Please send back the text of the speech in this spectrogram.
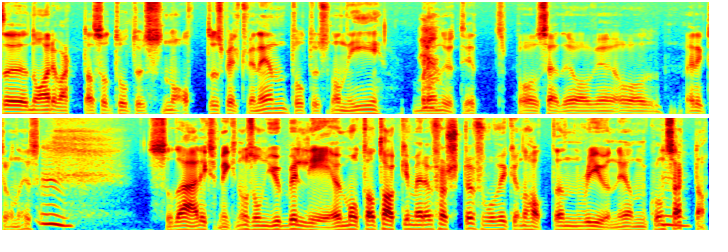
Nå har det vært altså 2008 spilte vi den inn. 2009 ble den utgitt på CD og, vi- og elektronisk. Mm. Så det er liksom ikke noe sånn jubileum å ta tak i med det første, for hvor vi kunne hatt en reunion-konsert. da.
